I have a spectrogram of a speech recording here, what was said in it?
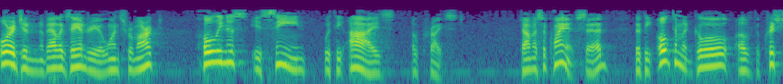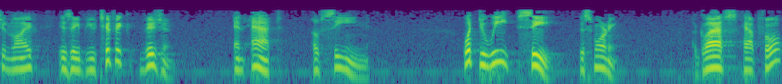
Origen of Alexandria once remarked, Holiness is seen with the eyes of Christ. Thomas Aquinas said that the ultimate goal of the Christian life is a beatific vision, an act of seeing. What do we see this morning? A glass half full?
